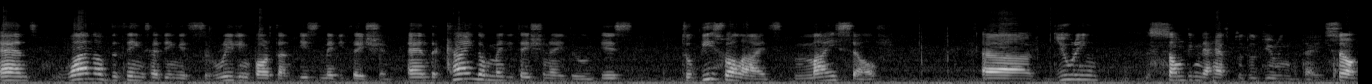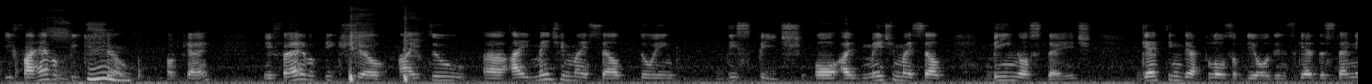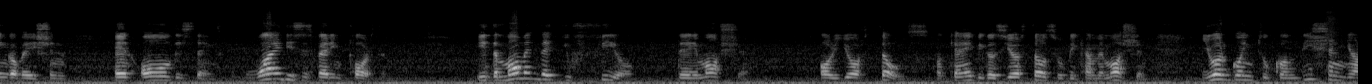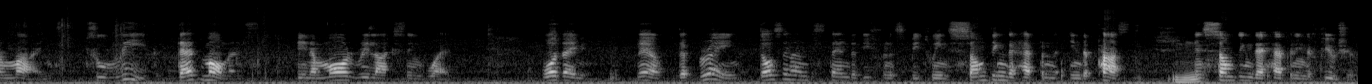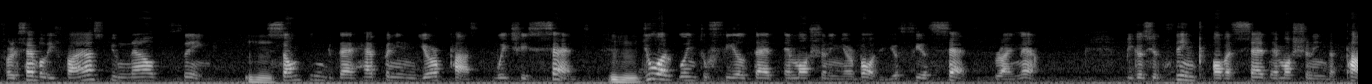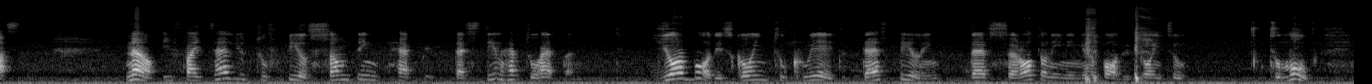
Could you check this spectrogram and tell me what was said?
And one of the things I think is really important is meditation. And the kind of meditation I do is to visualize myself uh, during something they have to do during the day. So if I have a big Mm. show, okay, if I have a big show, I do. Uh, I imagine myself doing this speech, or I imagine myself being on stage, getting the applause of the audience, get the standing ovation, and all these things. Why this is very important? In the moment that you feel the emotion or your thoughts, okay, because your thoughts will become emotion, you are going to condition your mind to live that moment in a more relaxing way. What I mean? Now, the brain doesn't understand the difference between something that happened in the past Mm-hmm. and something that happened in the future. For example, if I ask you now to think Mm-hmm. something that happened in your past which is sad, Mm-hmm. you are going to feel that emotion in your body. You feel sad right now because you think of a sad emotion in the past. Now, if I tell you to feel something happy that still have to happen, your body is going to create that feeling, that serotonin in your body is going to to move,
